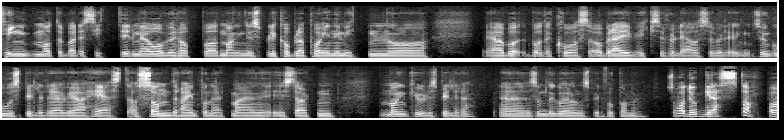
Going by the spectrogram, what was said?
ting på en måte bare sitter med overhopp, og at Magnus blir kobla på inn i midten. og ja, Både Kaasa og Breivik selvfølgelig er også veldig gode spillere. Vi har Hestad og Sondre har imponert meg i starten mange kule spillere eh, som det går an å spille fotball med. Så var det jo gress da, på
